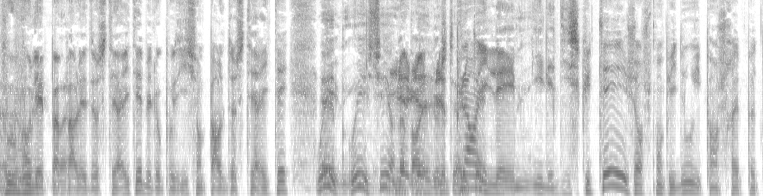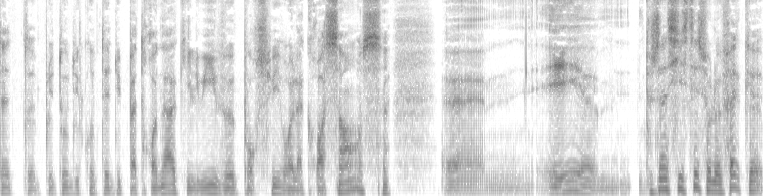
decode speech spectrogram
vous voulez pas parler d'austérité, mais l'opposition parle d'austérité. Oui, euh, oui, si, on a parlé d'austérité. Le plan, il est il est discuté. Georges Pompidou, il pencherait peut-être plutôt du côté du patronat, qui lui veut poursuivre la croissance. et vous insistez sur le fait que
